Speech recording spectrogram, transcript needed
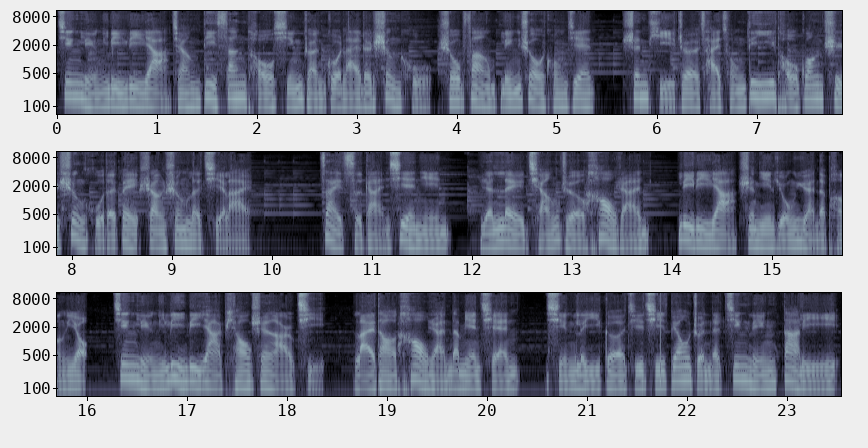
精灵莉莉娅将第三头行转过来的圣虎收放灵兽空间，身体这才从第一头光翅圣虎的背上升了起来。再次感谢您，人类强者浩然。莉莉娅是您永远的朋友。精灵莉莉娅飘身而起，来到浩然的面前。行了一个极其标准的精灵大礼，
